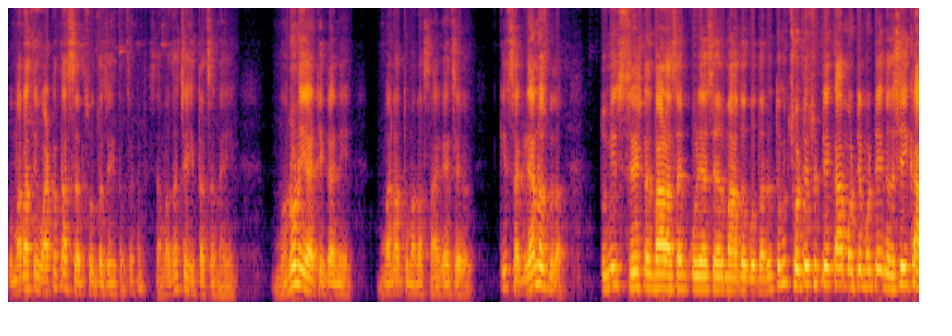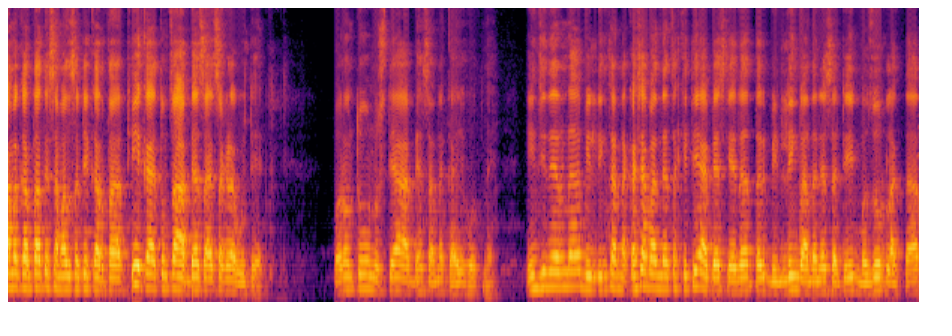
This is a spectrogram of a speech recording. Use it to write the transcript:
तुम्हाला ते वाटत असेल स्वतःच्या हिताचं पण समाजाच्या हिताचं नाही. म्हणून या ठिकाणी मला तुम्हाला सांगायचं की सगळ्यांनाच बघा तुम्ही श्रेष्ठ बाळासाहेब कोळी असेल महादेव बोधारे तुम्ही छोटे छोटे काम मोठे मोठे जसेही कामं करता ते समाजासाठी करता. ठीक आहे तुमचा अभ्यास आहे सगळ्या गोष्टी आहे. परंतु नुसत्या अभ्यासानं काही होत नाही. इंजिनियरनं बिल्डिंगचा नकाशा बांधण्याचा किती अभ्यास केलं तर बिल्डिंग बांधण्यासाठी मजूर लागतात.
